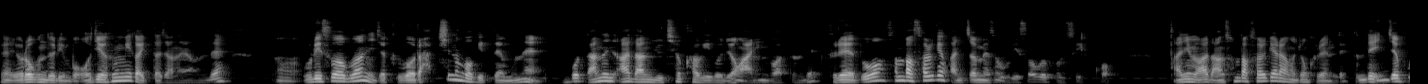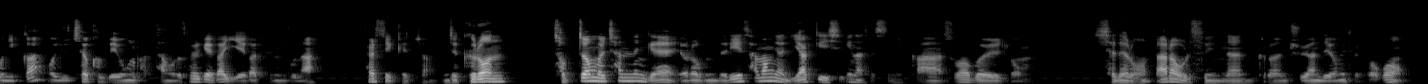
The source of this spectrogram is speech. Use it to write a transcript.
여러분들이 뭐 어디에 흥미가 있다잖아요. 근데 어, 우리 수업은 이제 그거를 합치는 거기 때문에 뭐 나는 아 나는 유체역학 이거 영 아닌 것 같던데 그래도 선박 설계 관점에서 우리 수업을 볼 수 있고 아니면 아, 난 선박 설계랑은 좀 그랬는데 근데 이제 보니까 어, 유체역학 내용을 바탕으로 설계가 이해가 되는구나 할 수 있겠죠. 이제 그런 접점을 찾는 게 여러분들이 3학년 2학기씩이나 됐으니까 수업을 좀 제대로 따라올 수 있는 그런 주요한 내용이 될 거고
